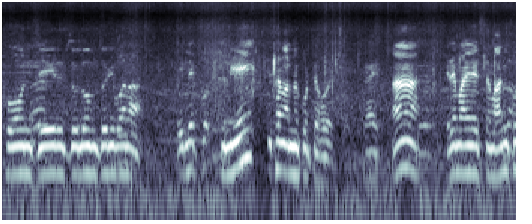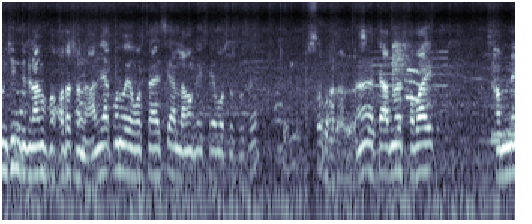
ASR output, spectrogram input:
খুন, জেল, জুলুম, জরিমানা, এগুলো নিয়েই ইসলাম আন্দোলন করতে হবে। হ্যাঁ এটা মানে ইসলাম আমি কোন চিন্তিত না আমি হতাশা না। আমি এখন ওই অবস্থায় আছি আল্লাহ আমাকে সেই অবস্থা করছে। হ্যাঁ তা আপনারা সবাই সামনে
